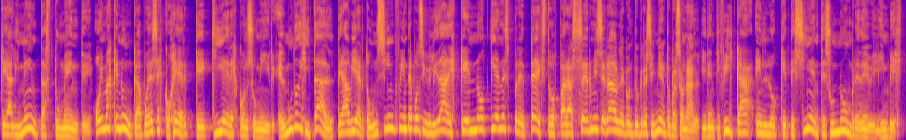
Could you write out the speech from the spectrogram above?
que alimentas tu mente. Hoy más que nunca puedes escoger qué quieres consumir. El mundo digital te ha abierto un sinfín de posibilidades que no tienes pretextos para ser miserable con tu crecimiento personal. Identifica en lo que te sientes un hombre débil, investiga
